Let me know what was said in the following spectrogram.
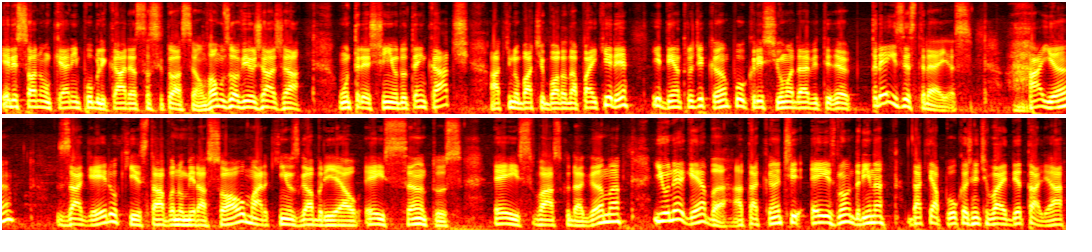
eles só não querem publicar essa situação. Vamos ouvir já já um trechinho do Tencate aqui no bate-bola da Pai Querer e dentro de campo o Criciúma deve ter três estreias. Rayan, zagueiro que estava no Mirassol, Marquinhos Gabriel, ex-Santos, ex-Vasco da Gama, e o Negueba, atacante ex-Londrina. Daqui a pouco a gente vai detalhar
